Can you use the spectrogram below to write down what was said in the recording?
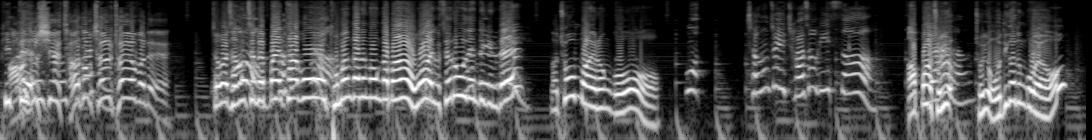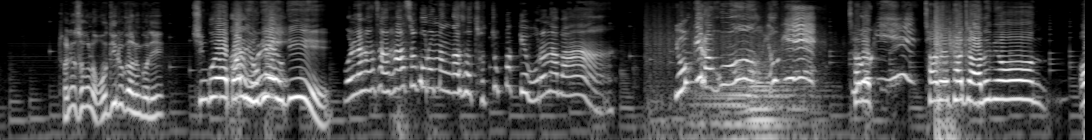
피트 아저씨의 자동차를 타야만 해. 저거 자동차를 어, 빨리 타고 자동차. 도망가는 건가 봐와 이거 새로운 엔딩인데? 나 처음 봐 이런 거 어? 자동차에 좌석이 있어. 아빠 저희 야. 저희 어디 가는 거예요? 저 녀석은 어디로 가는 거니? 친구야 빨리 아, 여기야 원래- 여기 원래 항상 하수구로만 가서 저쪽밖에 모르나 봐. 여기라고! 여기! 차를 차를 타지 않으면 어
